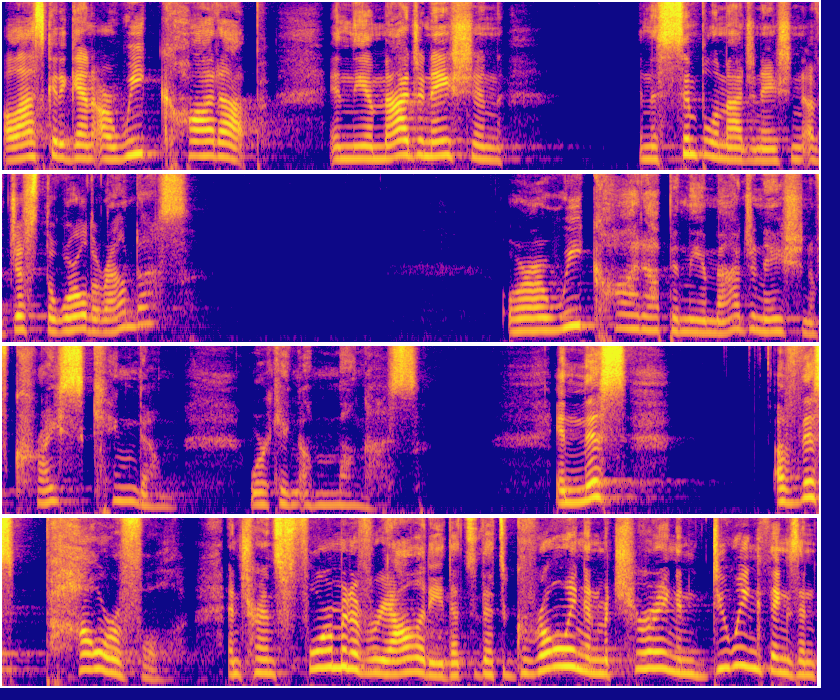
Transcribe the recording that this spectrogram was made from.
I'll ask it again Are we caught up in the imagination, in the simple imagination of just the world around us? Or are we caught up in the imagination of Christ's kingdom working among us? In this, of this powerful and transformative reality that's, that's growing and maturing and doing things and,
